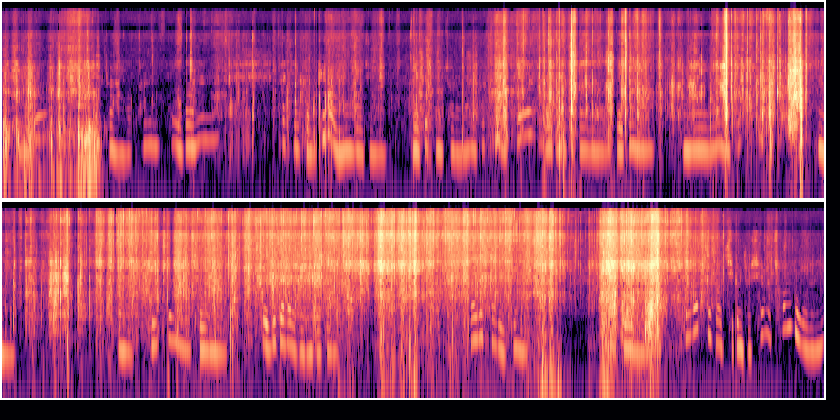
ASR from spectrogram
그리고 이거는 필요 없는 거지만 예술품처럼 하나 샀어요. 세월이 어디에서 외국인 정리해야지. 응. 약간 데이트는 좋은 오브자라고 보는 거고 따뜻하게 있겠네. 생각보다 지금 저 실물 처음 보거든요.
